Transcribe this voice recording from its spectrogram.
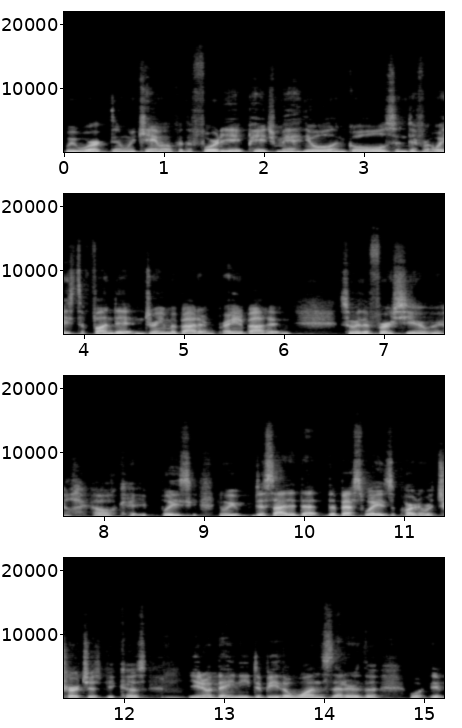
we worked and we came up with a 48 page manual and goals and different ways to fund it and dream about it and pray about it. And so the first year we were like, oh, okay, please. And we decided that the best way is to partner with churches because you know they need to be the ones that are the if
